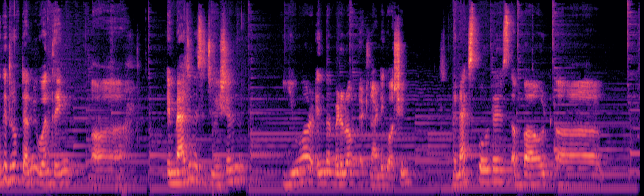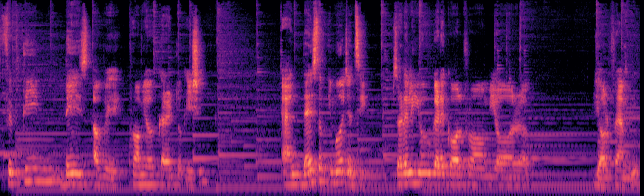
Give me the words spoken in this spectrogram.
Okay, Dhruv, tell me one thing. Uh, imagine a situation you are in the middle of Atlantic Ocean. The next port is about uh, 15 days away from your current location, and there is some emergency. Suddenly, you get a call from your uh, your family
